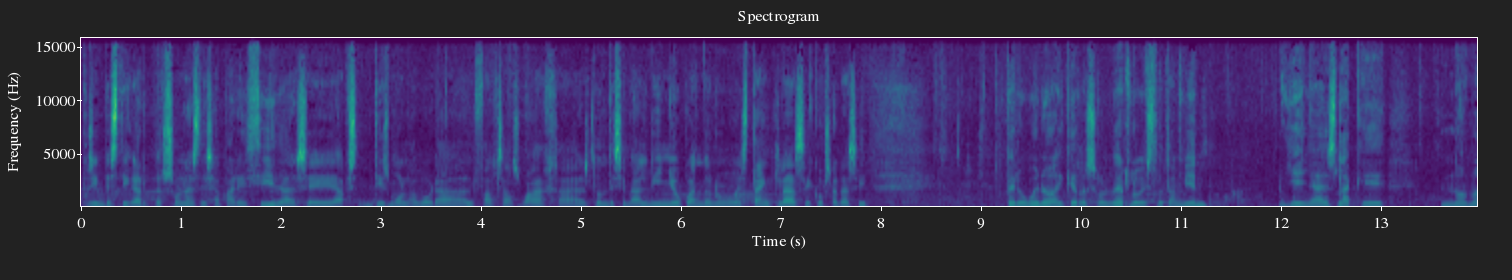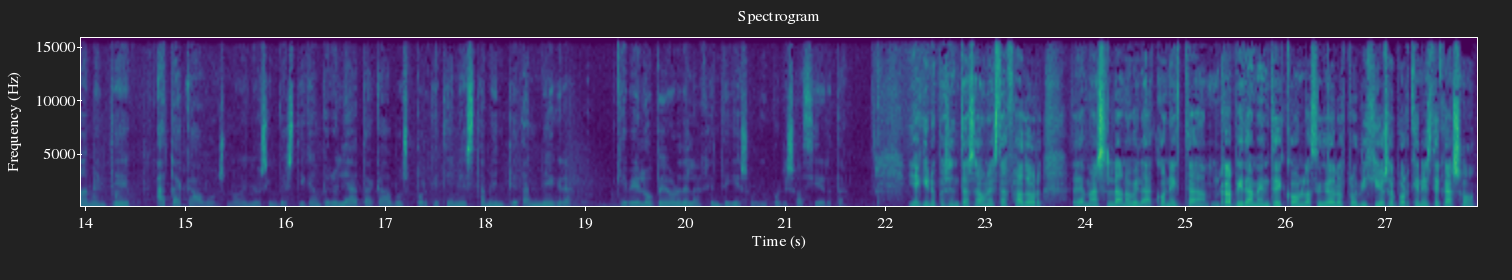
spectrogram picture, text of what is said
pues, investigar personas desaparecidas, eh, absentismo laboral, falsas bajas, dónde se va el niño cuando no está en clase, cosas así. Pero bueno, hay que resolverlo esto también. Y ella es la que normalmente ata cabos, ¿no? Ellos investigan, pero ella ata cabos porque tiene esta mente tan negra que ve lo peor de la gente y eso y por eso acierta. Y aquí nos presentas a un estafador, además la novela conecta rápidamente con la ciudad de los prodigios, porque en este caso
